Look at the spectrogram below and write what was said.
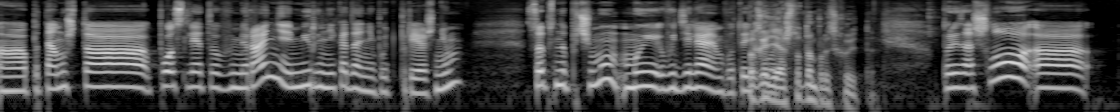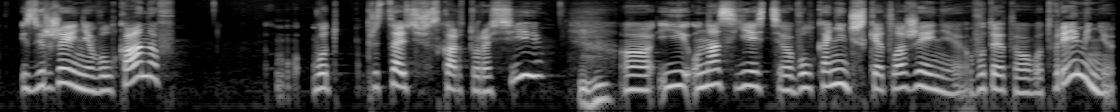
А, потому что после этого вымирания мир никогда не будет прежним. Собственно, почему мы выделяем вот эти... Погоди, вот- а что там происходит-то? Произошло а, извержение вулканов. Вот представьте сейчас карту России, Мгм. а, и у нас есть вулканические отложения вот этого вот времени,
